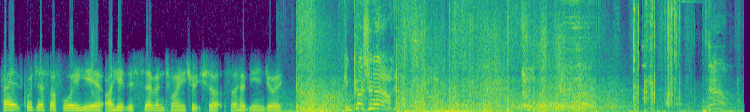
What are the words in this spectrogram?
Hey, it's called Jeff here. I hit this 720 trick shot, so I hope you enjoy. Concussion out! Down!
